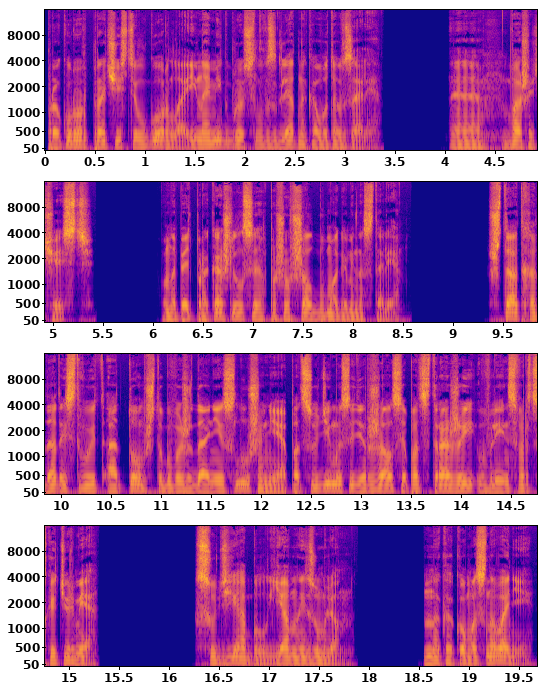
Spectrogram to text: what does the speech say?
Прокурор прочистил горло и на миг бросил взгляд на кого-то в зале. «Э, Ваша честь». Он опять прокашлялся, пошуршал бумагами на столе. Штат ходатайствует о том, чтобы в ожидании слушания подсудимый содержался под стражей в Лейнсфордской тюрьме. Судья был явно изумлен. На каком основании?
